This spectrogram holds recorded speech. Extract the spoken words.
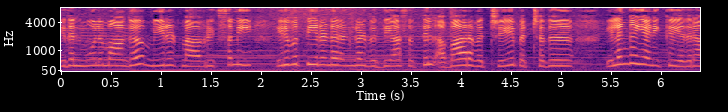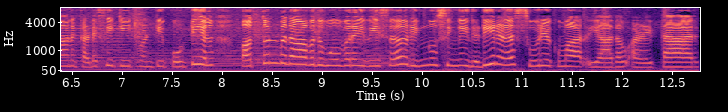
இதன் மூலமாக மீரட் மேவரிக்ஸ் அணி இருபத்தி இரண்டு ரன்கள் வித்தியாசத்தில் அபார வெற்றியை பெற்றது. இலங்கை அணிக்கு எதிரான கடைசி டி டுவெண்டி போட்டியில் பத்தொன்பதாவது ஓவரை வீச ரிங்கு சிங்கை திடீரென சூரியகுமார் யாதவ் அழைத்தார்.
